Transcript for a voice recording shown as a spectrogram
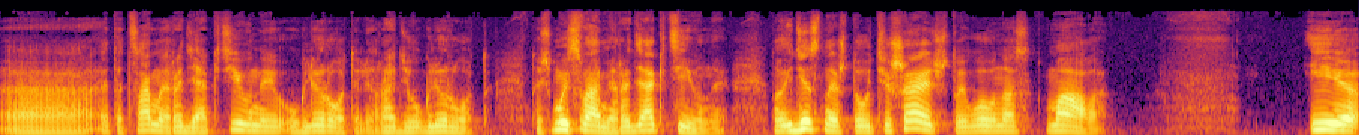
э, этот самый радиоактивный углерод или радиоуглерод. То есть мы с вами радиоактивны, но единственное, что утешает, что его у нас мало. И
